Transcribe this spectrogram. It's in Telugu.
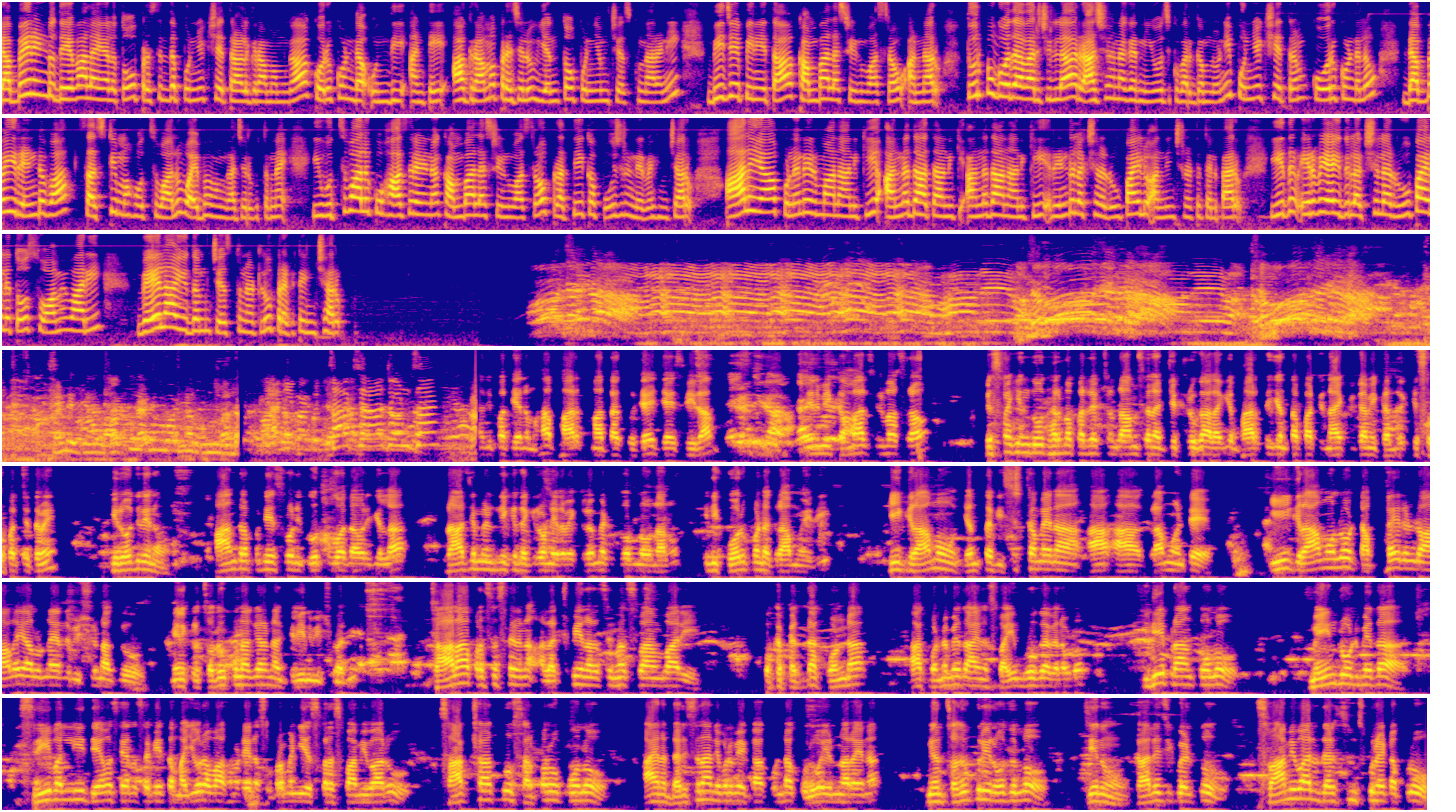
డెబ్బై రెండు దేవాలయాలతో ప్రసిద్ధ పుణ్యక్షేత్రాల గ్రామంగా కొరుకొండ ఉంది అంటే ఆ గ్రామ ప్రజలు ఎంతో పుణ్యం చేసుకున్నారని బీజేపీ నేత కంబాల శ్రీనివాసరావు అన్నారు. తూర్పుగోదావరి జిల్లా రాజానగర్ నియోజకవర్గంలోని పుణ్యక్షేత్రం కోరుకొండలో డెబ్బై రెండవ షష్ఠి మహోత్సవాలు వైభవంగా జరుగుతున్నాయి. ఈ ఉత్సవాలకు హాజరైన కంబాల శ్రీనివాసరావు ప్రత్యేక పూజలు నిర్వహించారు. ఆలయ పునర్నిర్మాణానికి అన్నదాతానికి అన్నదానానికి రెండు లక్షల రూపాయలు అందించినట్టు తెలిపారు. ఇద- ఇరవై ఐదు లక్షల రూపాయలతో స్వామివారి వేలాయుధం చేస్తున్నట్లు ప్రకటించారు. అధిపతి అయిన మహాభారత్ మాతాకు జై జై శ్రీరామ్. నేను మీ కమ్మాల శ్రీనివాసరావు విశ్వ హిందూ ధర్మ పరిరక్షణ రామసేన అధ్యక్షుడుగా అలాగే భారతీయ జనతా పార్టీ నాయకుడిగా మీకు అందరికీ సుపరిచితమే. ఈ రోజు నేను ఆంధ్రప్రదేశ్లోని తూర్పు గోదావరి జిల్లా రాజమండ్రికి దగ్గర ఉన్న ఇరవై కిలోమీటర్ దూరంలో ఉన్నాను. ఇది కోరుకొండ గ్రామం ఇది. ఈ గ్రామం ఎంత విశిష్టమైన ఆ ఆ గ్రామం అంటే ఈ గ్రామంలో డెబ్బై రెండు ఆలయాలు ఉన్నాయన్న విషయం నాకు నేను ఇక్కడ చదువుకున్నా కానీ నాకు తెలియని విషయం అది. చాలా ప్రశస్తమైన లక్ష్మీ నరసింహస్వామి వారి ఒక పెద్ద కొండ. ఆ కొండ మీద ఆయన స్వయంభూగా వెలవడం. ఇదే ప్రాంతంలో మెయిన్ రోడ్ మీద శ్రీవల్లి దేవసేన సమేత మయూర వాహనుడైన సుబ్రహ్మణ్యేశ్వర స్వామి వారు సాక్షాత్తు సర్పరూపంలో ఆయన దర్శనాన్ని ఇవ్వడమే కాకుండా కురువై ఉన్నారాయన నేను చదువుకునే రోజుల్లో నేను కాలేజీకి వెళ్తూ స్వామివారిని దర్శించుకునేటప్పుడు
